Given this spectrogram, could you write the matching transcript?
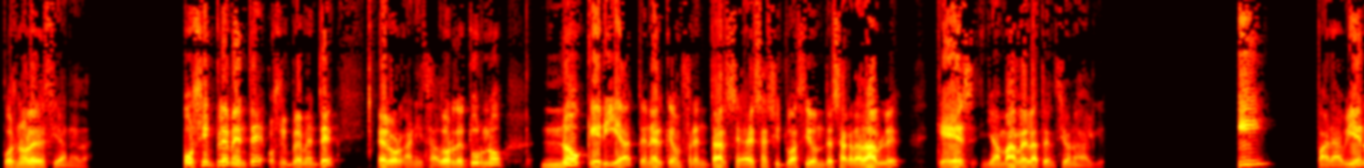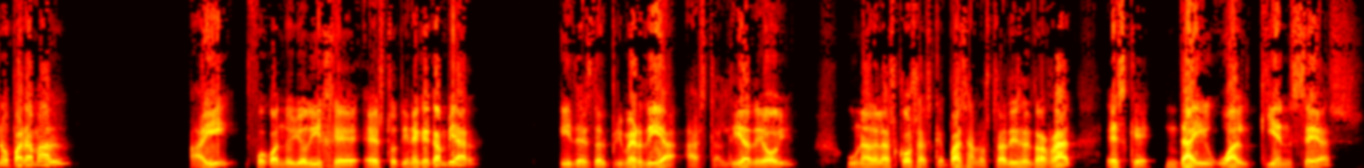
pues no le decía nada. O simplemente, o simplemente el organizador de turno no quería tener que enfrentarse a esa situación desagradable que es llamarle la atención a alguien. Y, para bien o para mal, ahí fue cuando yo dije esto tiene que cambiar y desde el primer día hasta el día de hoy, una de las cosas que pasan los tradis de Trasrat es que da igual quién seas,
